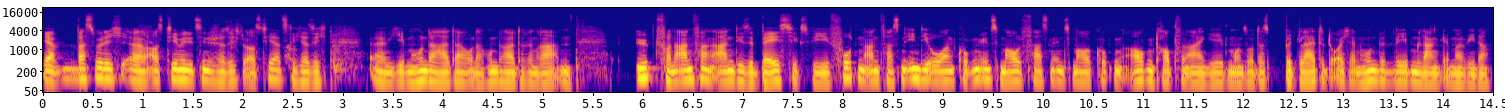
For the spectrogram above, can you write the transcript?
ja, was würde ich äh, aus tiermedizinischer Sicht oder aus tierärztlicher Sicht äh, jedem Hundehalter oder Hundehalterin raten? Übt von Anfang an diese Basics wie Pfoten anfassen, in die Ohren gucken, ins Maul fassen, ins Maul gucken, Augentropfen eingeben und so. Das begleitet euch ein Hundeleben lang immer wieder.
